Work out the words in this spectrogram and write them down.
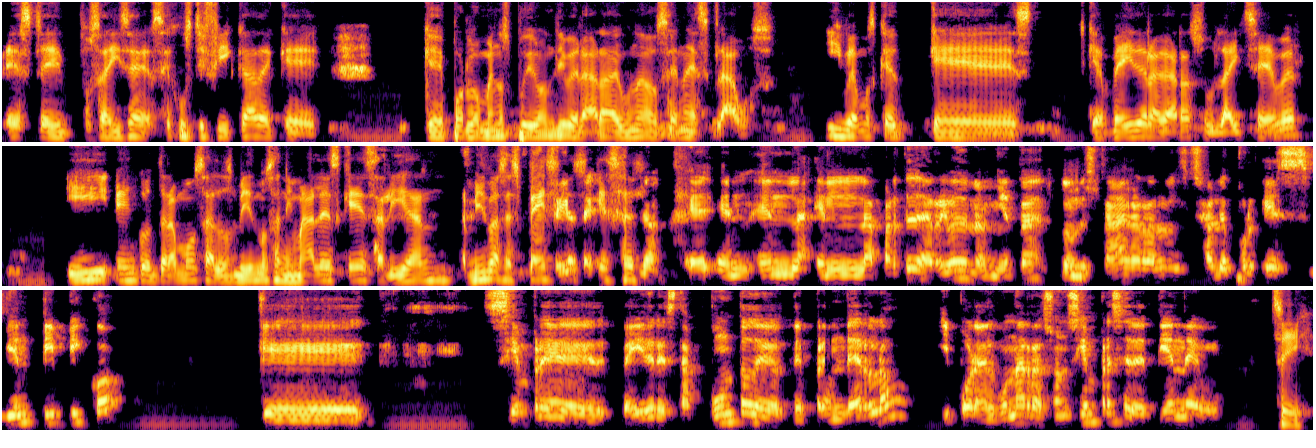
Este, pues ahí se, se justifica de que, que por lo menos pudieron liberar a una docena de esclavos. Y vemos que, que, que Vader agarra su lightsaber y encontramos a los mismos animales que salían, las mismas especies. Fíjate, que no, en, en, la, en, la, parte de arriba de la viñeta, donde está agarrando el sable, porque es bien típico que siempre Vader está a punto de, de prenderlo y por alguna razón siempre se detiene. Sí.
